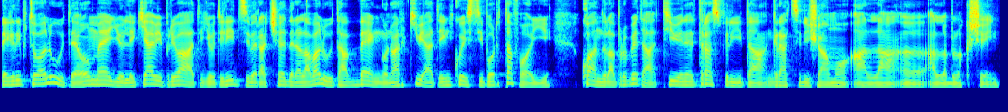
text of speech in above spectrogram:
Le criptovalute, o meglio le chiavi private che utilizzi per accedere alla valuta, vengono archiviate in questi portafogli quando la proprietà ti viene trasferita grazie diciamo alla, uh, alla blockchain.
